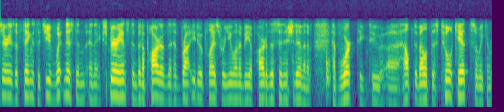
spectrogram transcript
series of things that you've witnessed and, and, experienced and been a part of that have brought you to a place where you want to be a part of this initiative and have, have worked to, to uh, help develop this toolkit so we can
